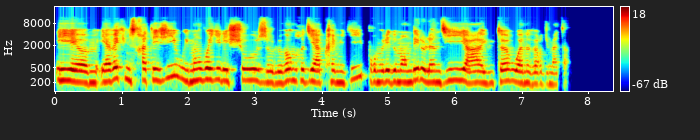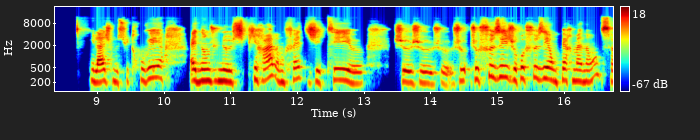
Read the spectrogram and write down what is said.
et, euh, et, avec une stratégie où il m'envoyait les choses le vendredi après-midi pour me les demander le lundi à 8h ou à 9h du matin. Et là, je me suis trouvée être dans une spirale. En fait, j'étais, euh, je, faisais, je refaisais en permanence.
